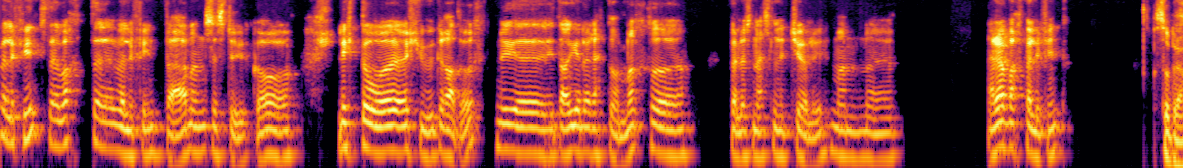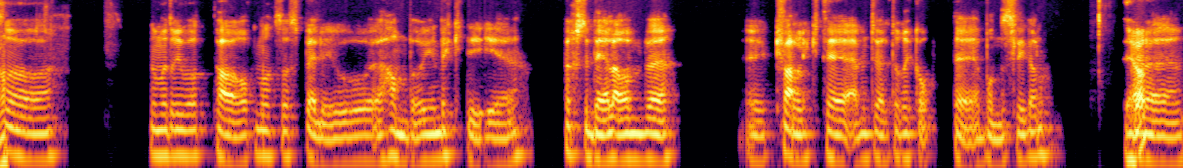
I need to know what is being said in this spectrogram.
veldig fint. Det har vært uh, veldig fint vær den siste uka. og Litt over 20 grader. I, I dag er det rett under, så det føles nesten litt kjølig. Men uh, nei, det har vært veldig fint. Så bra. Så når vi driver og tar opp nå, så spiller jo Hamburg en viktig uh, første del av eh, eh, kvalik til eventuelt å rykke opp til Bundesliga. nå. Ja. Er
